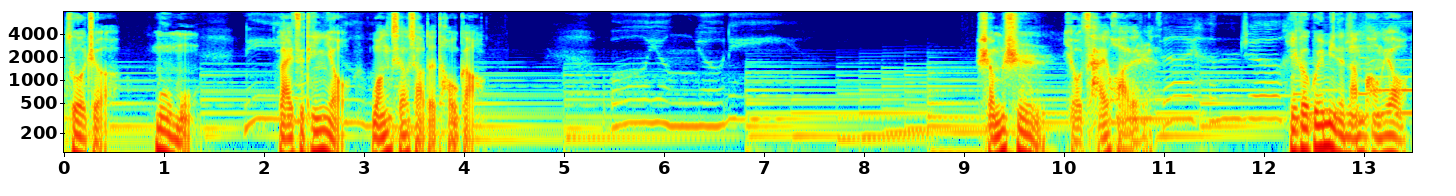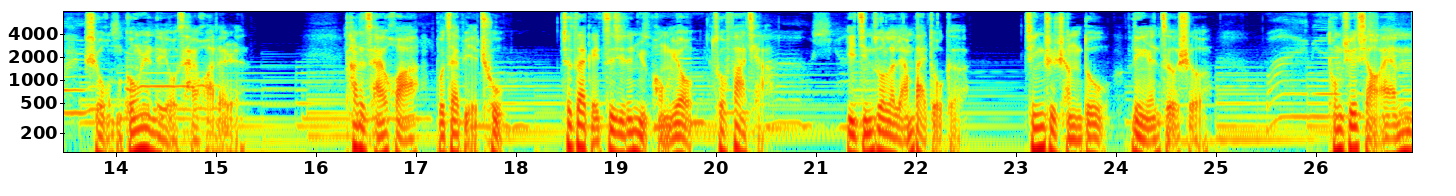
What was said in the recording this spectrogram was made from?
作者木木，来自听友王小小的投稿。什么是有才华的人？一个闺蜜的男朋友是我们公认的有才华的人，他的才华不在别处，就在给自己的女朋友做发卡，已经做了两百多个，精致程度令人啧舌。同学小 M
